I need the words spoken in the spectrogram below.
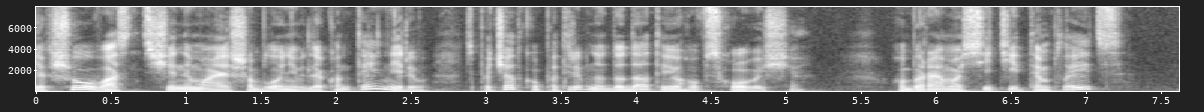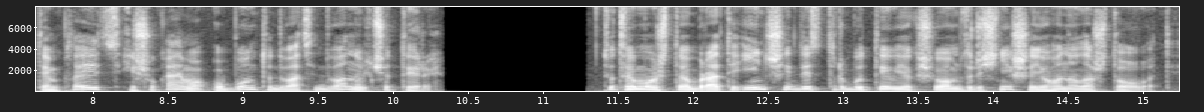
Якщо у вас ще немає шаблонів для контейнерів, спочатку потрібно додати його в сховище. Обираємо CT Templates, Templates і шукаємо Ubuntu 22.04. Тут ви можете обрати інший дистрибутив, якщо вам зручніше його налаштовувати.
